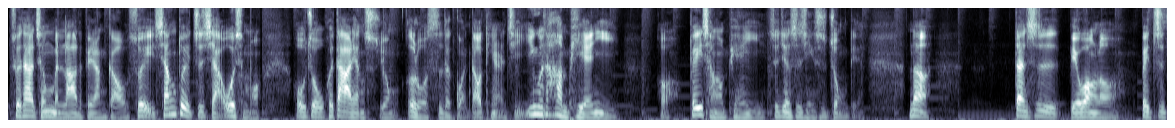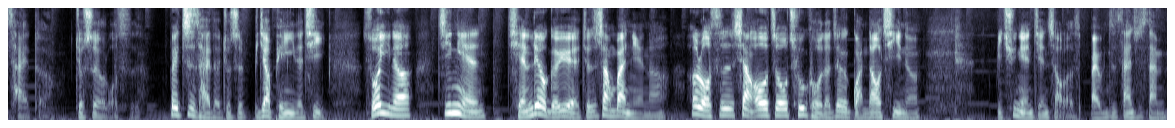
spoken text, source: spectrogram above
所以它的成本拉得非常高。所以相对之下，为什么欧洲会大量使用俄罗斯的管道天然气？因为它很便宜哦，非常便宜，这件事情是重点。那但是别忘了，被制裁的就是俄罗斯，被制裁的就是比较便宜的气。所以呢，今年前六个月就是上半年呢。俄罗斯向欧洲出口的这个管道气呢，比去年减少了百分之三十三。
